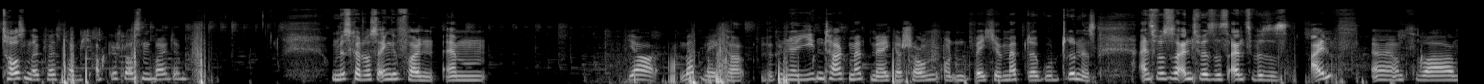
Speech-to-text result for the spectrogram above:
Tausender-Quest habe ich abgeschlossen beide. Und mir ist gerade was eingefallen. Ähm, ja, Mapmaker. Wir können ja jeden Tag Mapmaker schauen und welche Map da gut drin ist. 1 vs 1 vs 1 vs 1. Äh, und zwar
